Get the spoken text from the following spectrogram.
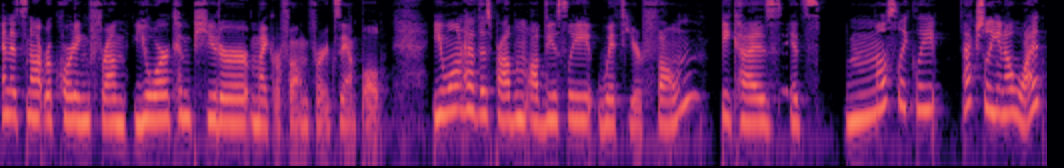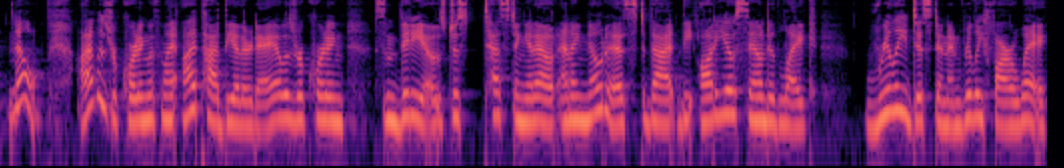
and it's not recording from your computer microphone, for example. You won't have this problem obviously with your phone because it's most likely Actually, you know what? No. I was recording with my iPad the other day. I was recording some videos, just testing it out, and I noticed that the audio sounded like really distant and really far away.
